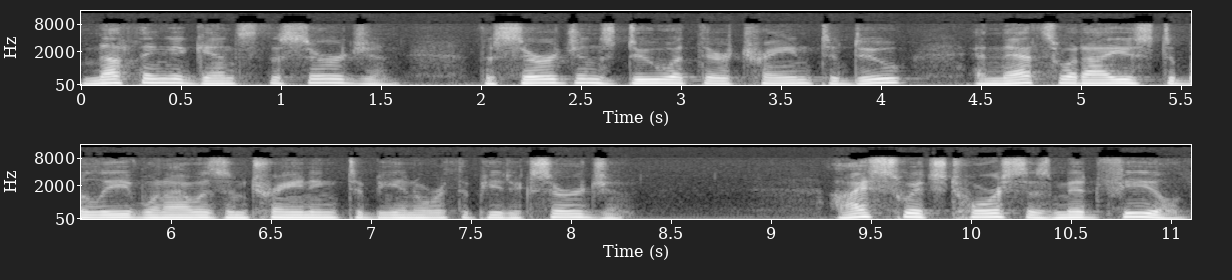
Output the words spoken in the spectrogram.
Nothing against the surgeon. The surgeons do what they're trained to do, and that's what I used to believe when I was in training to be an orthopedic surgeon. I switched horses midfield.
